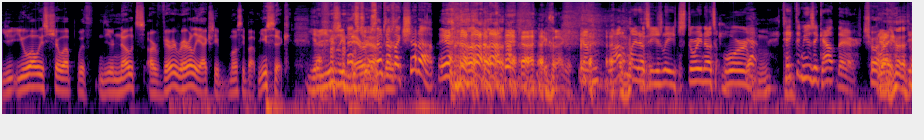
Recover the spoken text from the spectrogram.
You, you always show up with your notes are very rarely actually mostly about music. Yeah. They're usually That's true. narrative. Sometimes like shut up. yeah, exactly. Yeah, a lot of my notes are usually story notes or Yeah. take the music out there. Sure. Right, You right. take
